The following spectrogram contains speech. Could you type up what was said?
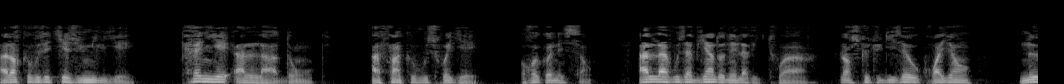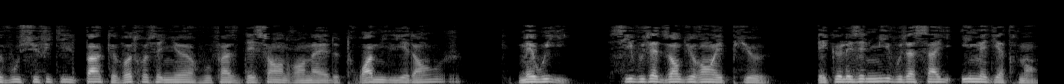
alors que vous étiez humiliés. Craignez Allah donc, afin que vous soyez reconnaissants. Allah vous a bien donné la victoire, lorsque tu disais aux croyants, Ne vous suffit-il pas que votre Seigneur vous fasse descendre en aide trois milliers d'anges? Mais oui, si vous êtes endurants et pieux, et que les ennemis vous assaillent immédiatement,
